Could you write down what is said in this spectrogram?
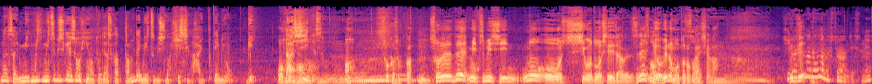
なんさ三菱系商品を取り扱ったんで、三菱の筆紙が入って量 B。らしいです。あ、そっかそっか。それで三菱のお仕事をしていたわけですね。両備の元の会社が。広島の方の人なんですね。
